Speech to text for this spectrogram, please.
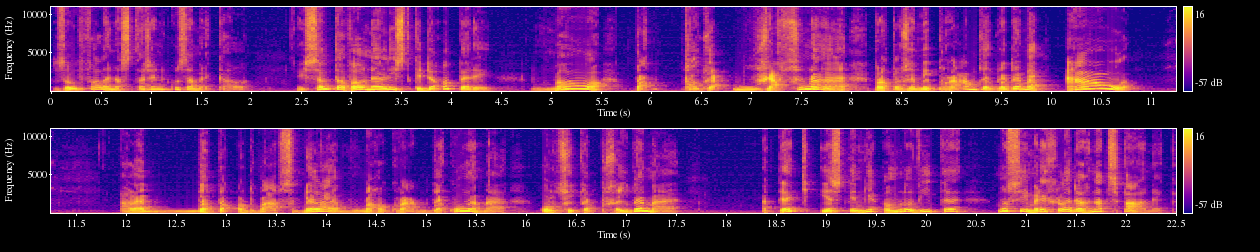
Zoufale na stařenku zamrkal. Jsou to volné lístky do opery. No, tak to je úžasné, protože my právě jedeme au. Ale je to od vás milé, mnohokrát děkujeme, určitě přijdeme. A teď, jestli mě omluvíte, musím rychle dohnat spánek.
